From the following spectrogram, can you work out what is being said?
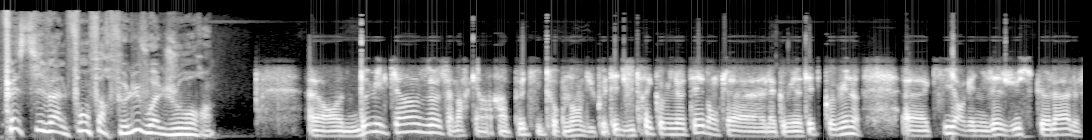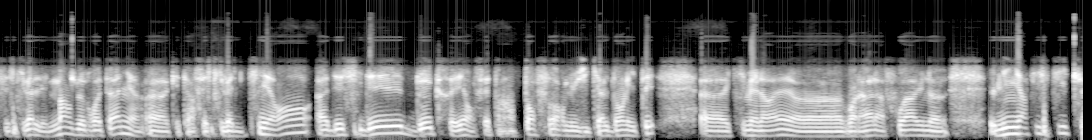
festival fanfarfelu voit le jour? Alors en 2015, ça marque un, petit tournant du côté de Vitré Communauté, donc la, communauté de communes euh, qui organisait jusque-là le festival Les Marches de Bretagne, euh, qui était un festival itinérant, a décidé de créer en fait un temps fort musical dans l'été euh, qui mêlerait voilà à la fois une, ligne artistique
